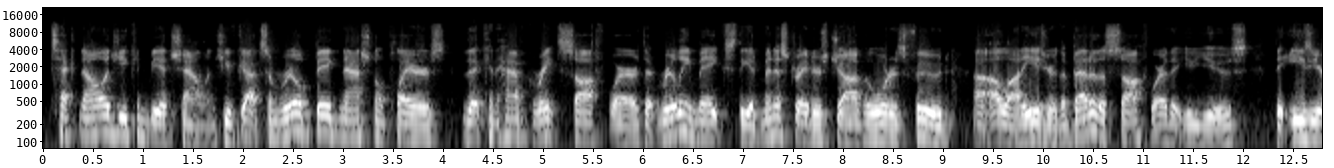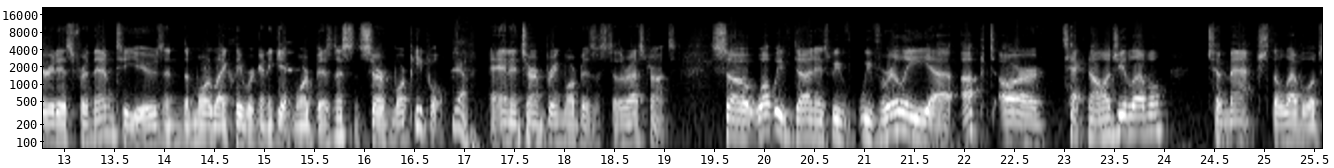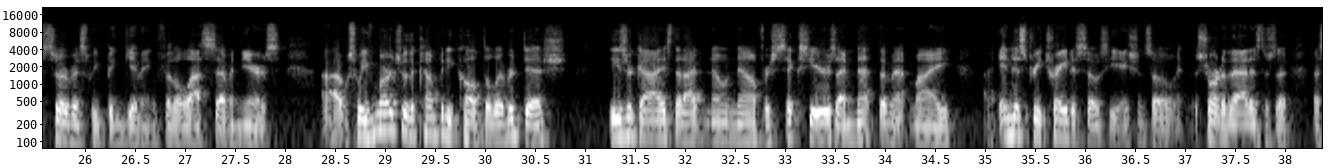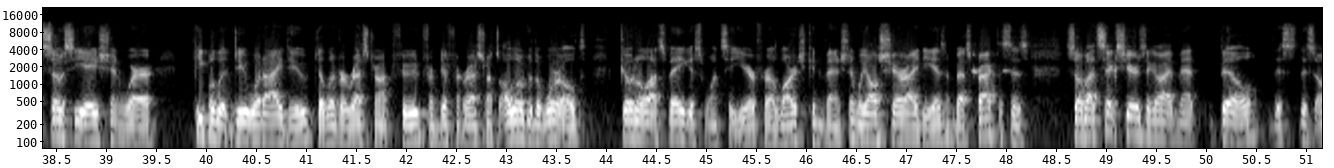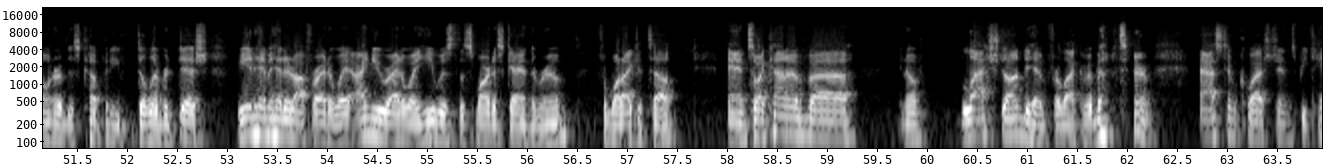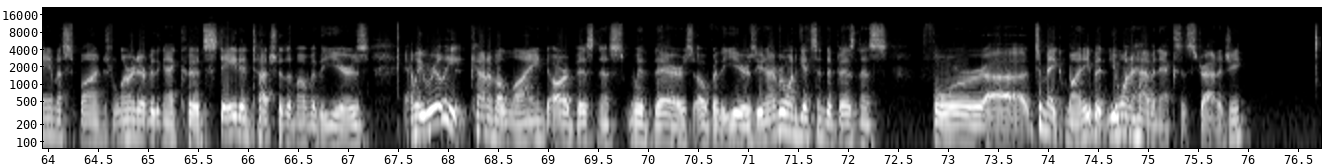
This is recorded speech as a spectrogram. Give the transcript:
technology can be a challenge. You've got some real big national players that can have great software that really makes the administrator's job who orders food uh, a lot easier. The better the software that you use, the easier it is for them to use, and the more likely we're going to get more business and serve more people. Yeah. And in turn, bring more business to the restaurants. So what we've done is we've we've really uh, upped our technology level to match the level of service we've been giving for the last seven years. Uh, so we've merged with a company called Delivered Dish. These are guys that I've known now for six years. I met them at my uh, industry trade association. So short of that is there's a association where people that do what I do, deliver restaurant food from different restaurants all over the world, go to Las Vegas once a year for a large convention. We all share ideas and best practices. So about six years ago, I met Bill, this this owner of this company, Delivered Dish. Me and him hit it off right away. I knew right away he was the smartest guy in the room, from what I could tell. And so I kind of, uh, you know, latched onto him, for lack of a better term. Asked him questions, became a sponge, learned everything I could, stayed in touch with him over the years, and we really kind of aligned our business with theirs over the years. You know, everyone gets into business for uh, to make money, but you want to have an exit strategy.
